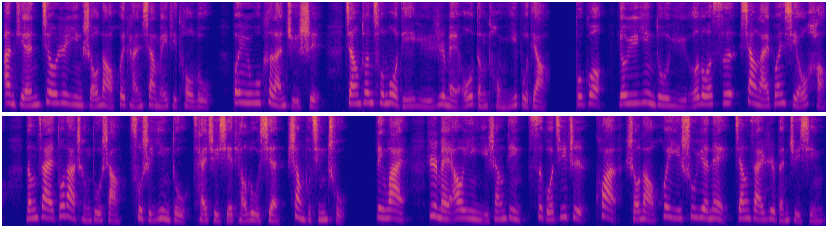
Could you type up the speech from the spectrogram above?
岸田就日印首脑会谈向媒体透露，关于乌克兰局势，将敦促莫迪与日美欧等统一步调。不过，由于印度与俄罗斯向来关系友好，能在多大程度上促使印度采取协调路线尚不清楚。另外，日美澳印已商定四国机制跨首脑会议数月内将在日本举行。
